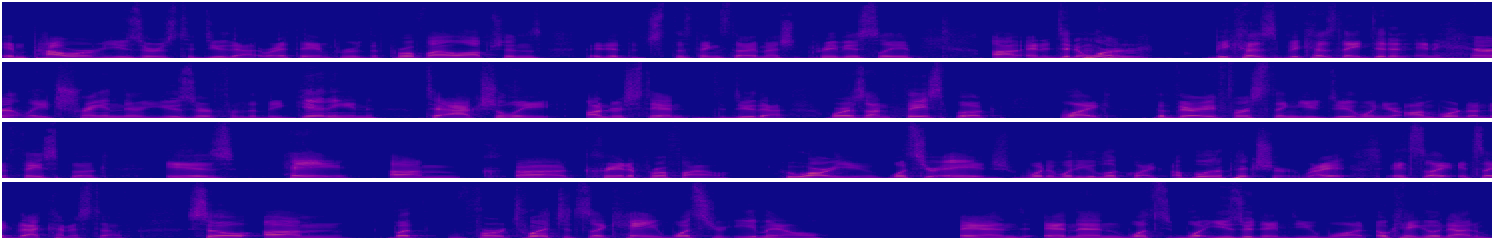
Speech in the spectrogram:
empower users to do that. Right? They improved the profile options. They did the, the things that I mentioned previously, uh, and it didn't Mhm. work because because they didn't inherently train their user from the beginning to actually understand to do that. Whereas on Facebook, like the very first thing you do when you're onboarded onto Facebook is, hey, um, uh, create a profile. Who are you? What's your age? What, what do you look like? Upload a picture, right? It's like it's like that kind of stuff. So, um, but for Twitch, it's like, hey, what's your email? And and then what's what username do you want? Okay, go now and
